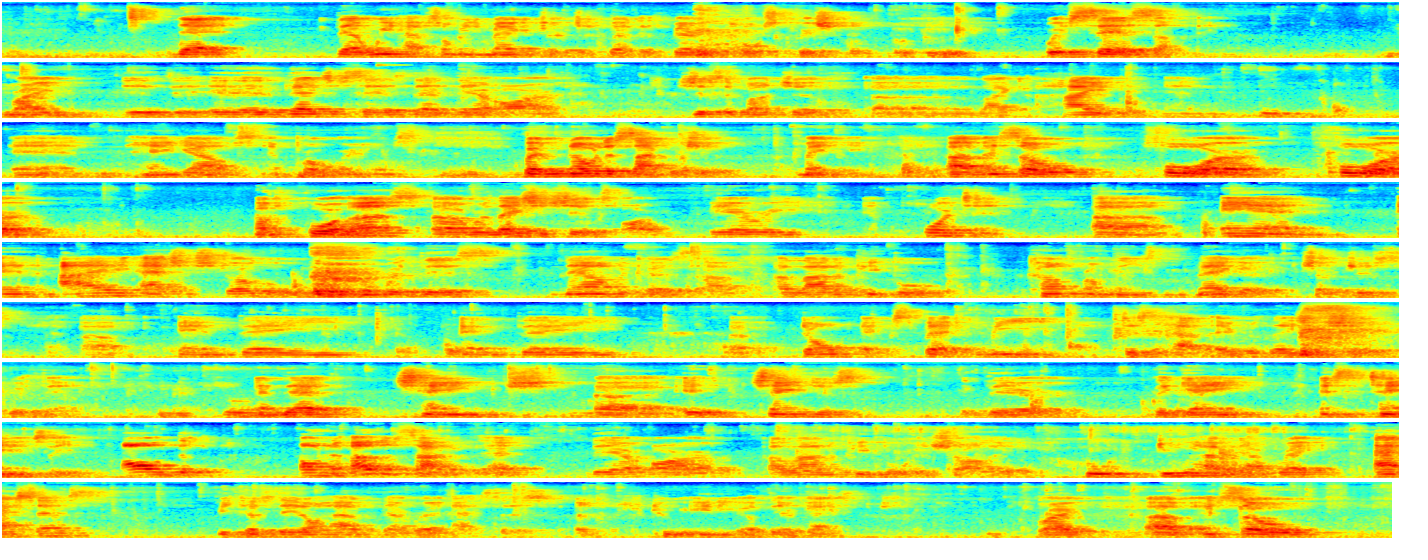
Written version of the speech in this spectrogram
that that we have so many mega churches, but it's very post-Christian, which says something, right? It, it, that just says that there are just a bunch of uh, like hype and and hangouts and programs, but no discipleship making. Um, and so for for uh, for us, uh, relationships are very important, um, and and I actually struggle with this now because uh, a lot of people come from these mega churches um, and they and they uh, don't expect me to have a relationship with them, and that change uh, it changes their the game instantaneously. All the on the other side of that, there are a lot of people in Charlotte who do have direct access because they don't have direct access uh, to any of their pastors right? Um, and so,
